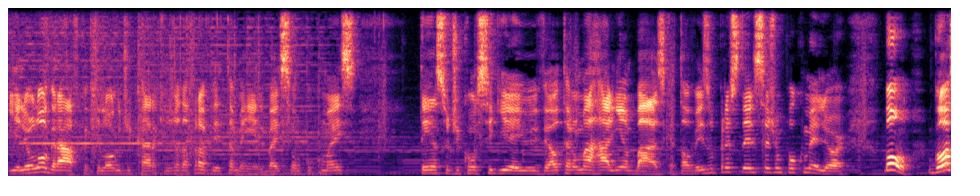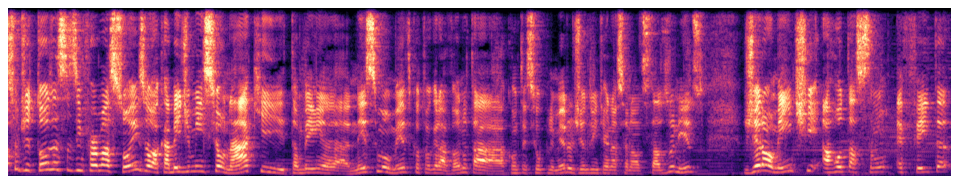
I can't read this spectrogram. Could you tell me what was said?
E ele é holográfico aqui logo de cara, que já dá pra ver também. Ele vai ser um pouco mais tenso de conseguir aí. O Ivelta era uma rarinha básica. Talvez o preço dele seja um pouco melhor. Bom, gosto de todas essas informações. Eu acabei de mencionar que também, ah, nesse momento que eu tô gravando, tá, aconteceu o primeiro dia do Internacional dos Estados Unidos. Geralmente, a rotação é feita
